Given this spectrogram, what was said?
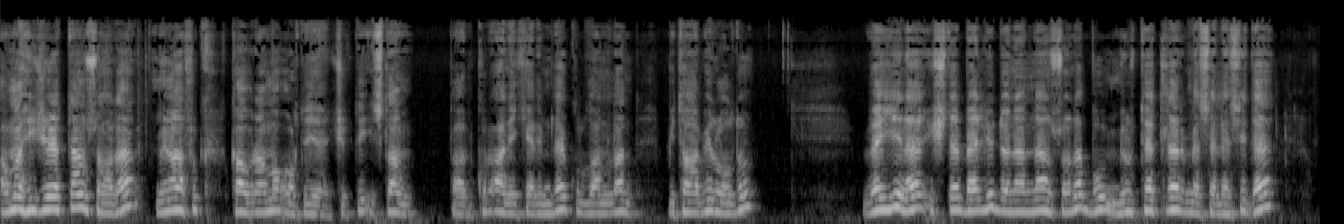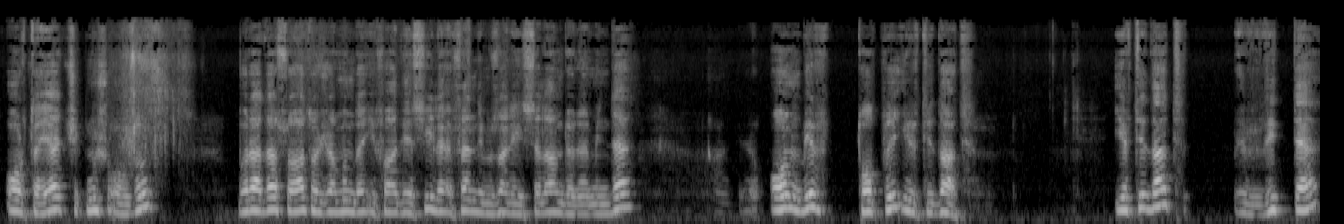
Ama hicretten sonra münafık kavramı ortaya çıktı. İslam tabi Kur'an-ı Kerim'de kullanılan bir tabir oldu. Ve yine işte belli dönemden sonra bu mürtetler meselesi de ortaya çıkmış oldu. Burada Suat hocamın da ifadesiyle Efendimiz Aleyhisselam döneminde 11 toplu irtidat. İrtidat ritte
